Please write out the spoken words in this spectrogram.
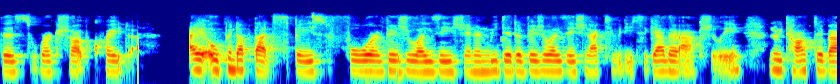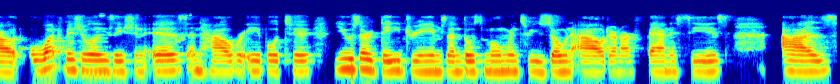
this workshop quite I opened up that space for visualization and we did a visualization activity together actually. And we talked about what visualization is and how we're able to use our daydreams and those moments we zone out and our fantasies as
